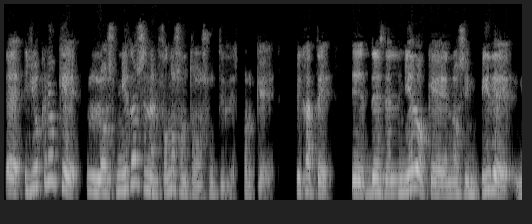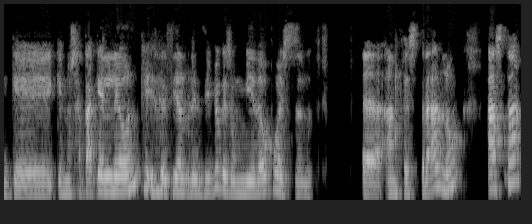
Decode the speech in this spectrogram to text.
Eh, yo creo que los miedos en el fondo son todos útiles, porque fíjate, eh, desde el miedo que nos impide que, que, nos ataque el león, que decía al principio, que es un miedo pues eh, ancestral, ¿no? Hasta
